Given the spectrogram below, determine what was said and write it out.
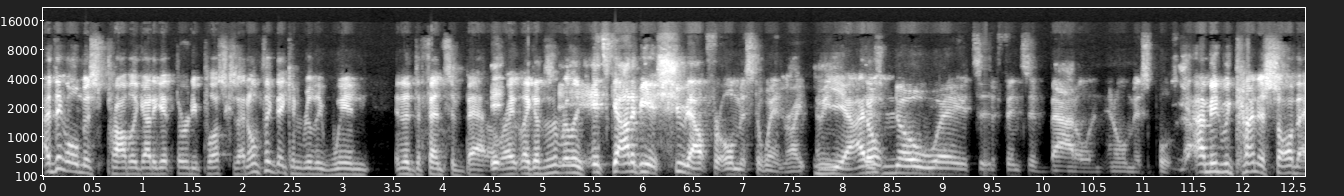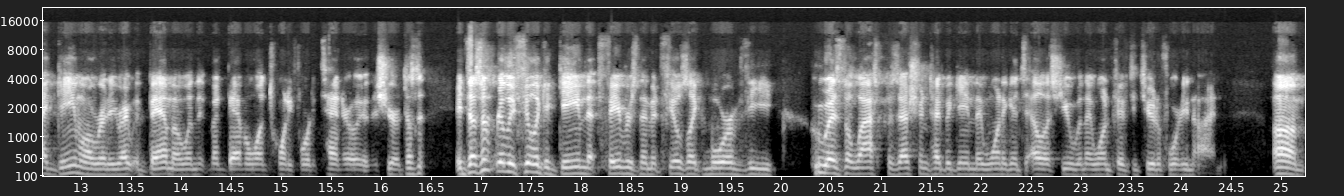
I think Ole Miss probably got to get thirty plus because I don't think they can really win in a defensive battle, It- right? Like it doesn't really. It's got to be a shootout for Ole Miss to win, right? I mean, Yeah, I there's don't- no way it's a defensive battle and, and Ole Miss pulls it out. I mean, we kind of saw that game already, right? With Bama when when Bama won twenty four to ten earlier this year. It doesn't it doesn't really feel like a game that favors them. It feels like more of the who has the last possession type of game they won against LSU when they won fifty two to forty nine. Um,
